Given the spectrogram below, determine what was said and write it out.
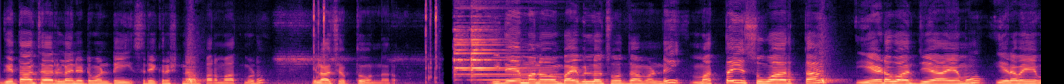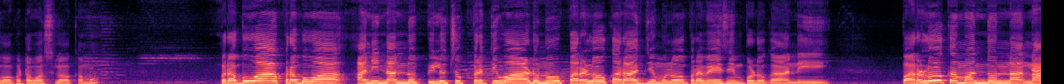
గీతాచార్యులైనటువంటి శ్రీకృష్ణ పరమాత్ముడు ఇలా చెప్తూ ఉన్నారు. ఇదే మనం బైబిల్లో చూద్దామండి. మత్తయి సువార్త ఏడవ అధ్యాయము ఇరవై ఒకటవ శ్లోకము. ప్రభువా ప్రభువా అని నన్ను పిలుచు ప్రతివాడును పరలోక రాజ్యములో ప్రవేశింపుడు గాని పరలోకమందున్న నా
